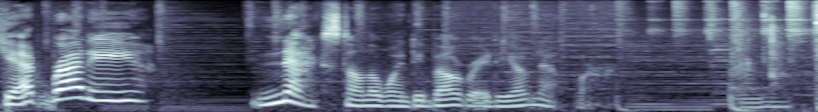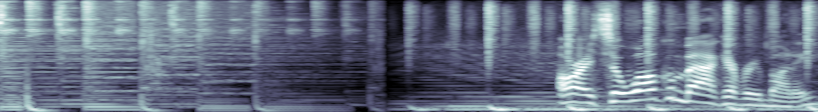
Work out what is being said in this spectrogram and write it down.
Get ready. Next on the Wendy Bell Radio Network. All right, so welcome back, everybody.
